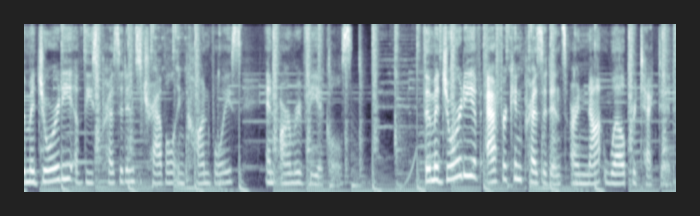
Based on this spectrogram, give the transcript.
The majority of these presidents travel in convoys and armored vehicles, the majority of African presidents are not well protected,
